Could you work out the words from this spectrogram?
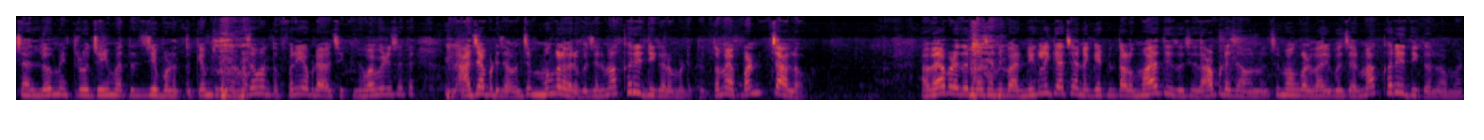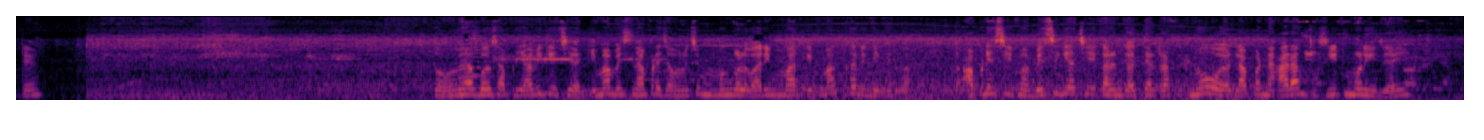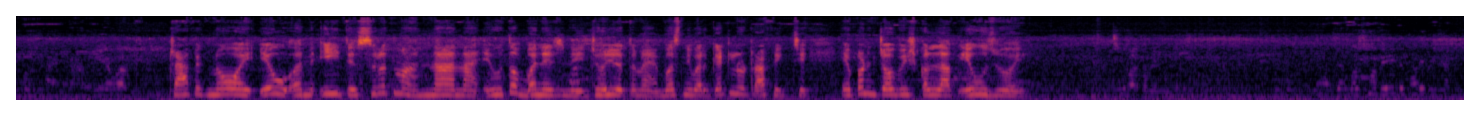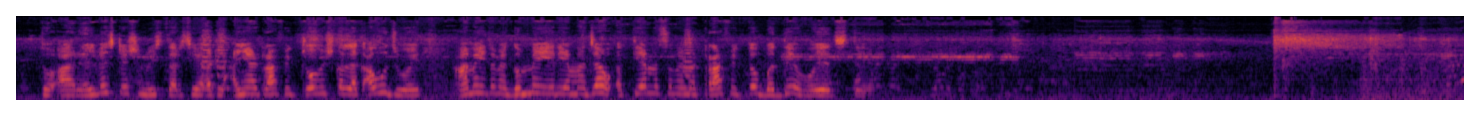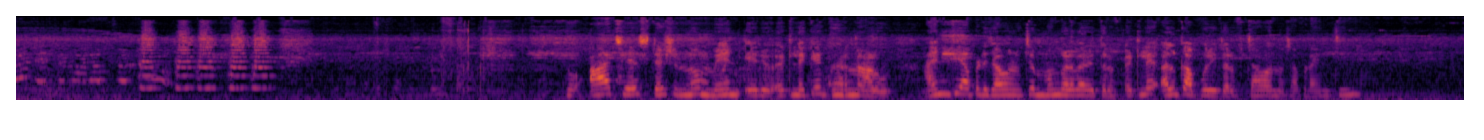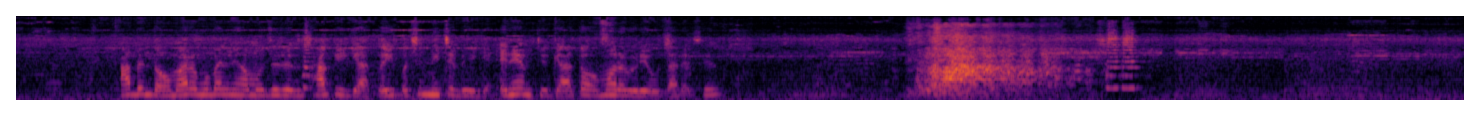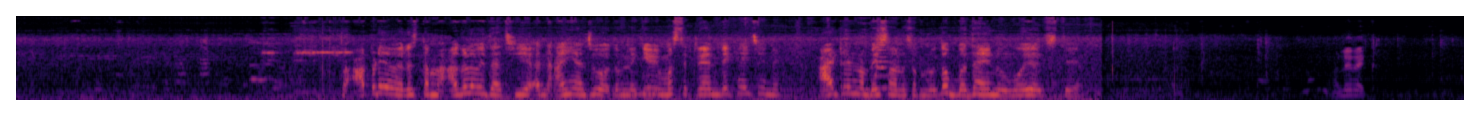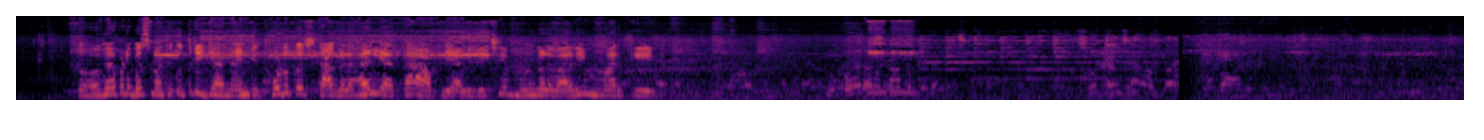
ચાલો મિત્રો, જય માતાજી જે ભણો તો કેમ છો બધા? મજામાં? તો ફરી આપણે આવે છે એક નવા વીડિયો સાથે. આજે આપણે જવાનું છે મંગળવારે બજારમાં ખરીદી કરવા માટે. તો તમે પણ ચાલો. હવે આપણે દરવાજાની બહાર નીકળી ગયા છે અને ગેટનું તાળું મારી દીધું છે. તો આપણે જવાનું છે મંગળવારે બજારમાં ખરીદી કરવા માટે. તો હવે આ બસ આપણી આવી ગઈ છે અને એમાં બેસીને આપણે જવાનું છે મંગળવારી માર્કેટમાં ખરીદી કરવા. તો આપણે સીટમાં બેસી ગયા છીએ કારણ કે અત્યારે ટ્રાફિક ન હોય એટલે આપણને આરામથી સીટ મળી જાય. ટ્રાફિક ન હોય એવું અને એ તે સુરતમાં, ના ના, એવું તો બને જ નહીં. જોયું તમે, બસની વાર કેટલું ટ્રાફિક છે, એ પણ ચોવીસ કલાક એવું જ હોય. તો આ રેલવે સ્ટેશન વિસ્તાર છે, એટલે અહીંયા ટ્રાફિક ચોવીસ કલાક આવું જ હોય. આમે તમે ગમે એરિયામાં જાઓ, અત્યારના સમયમાં ટ્રાફિક તો બધે હોય જ તે. તો આ છે સ્ટેશનનો મેઇન એરિયો એટલે કે ઘરનાળું. અહીંથી આપણે જવાનું છે મંગળવારે તરફ, એટલે અલકાપુરી તરફ જવાનું છે આપણે અહીંથી. આ બેન તો અમારા મોબાઈલની સામે જોજે થાકી ગયા, તો એ પછી નીચે બેસી ગયા. એને એમ થયું કે આ તો અમારો વીડિયો ઉતારે છે. તો આપણે હવે રસ્તામાં આગળ વધ્યા છીએ અને અહીંયા જુઓ તમને કેવી મસ્ત ટ્રેન દેખાય છે ને? આ ટ્રેનમાં બેસવાનું સપનું તો બધાયનું હોય જ છે. તો હવે આપણે બસમાંથી ઉતરી ગયા અને અહીંથી થોડુંક જ આગળ હાલ્યા તા આપણે આવી ગઈ છે મંગળવારી માર્કેટ.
